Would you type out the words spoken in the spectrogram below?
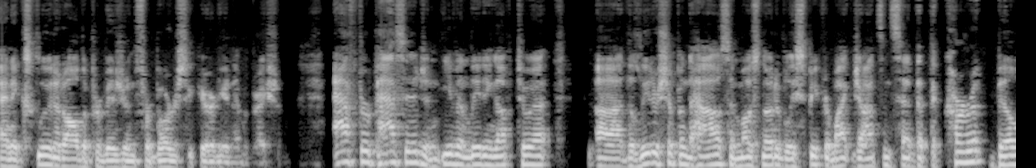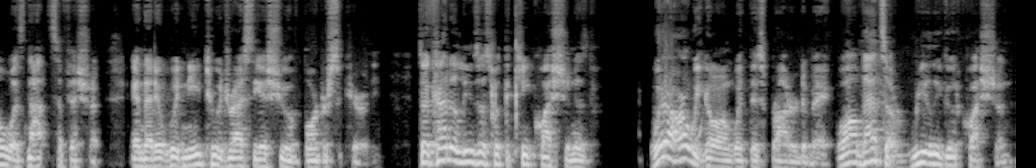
and excluded all the provisions for border security and immigration. After passage and even leading up to it, uh, the leadership in the House and most notably Speaker Mike Johnson said that the current bill was not sufficient and that it would need to address the issue of border security. So it kind of leaves us with the key question is where are we going with this broader debate? Well, that's a really good question.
